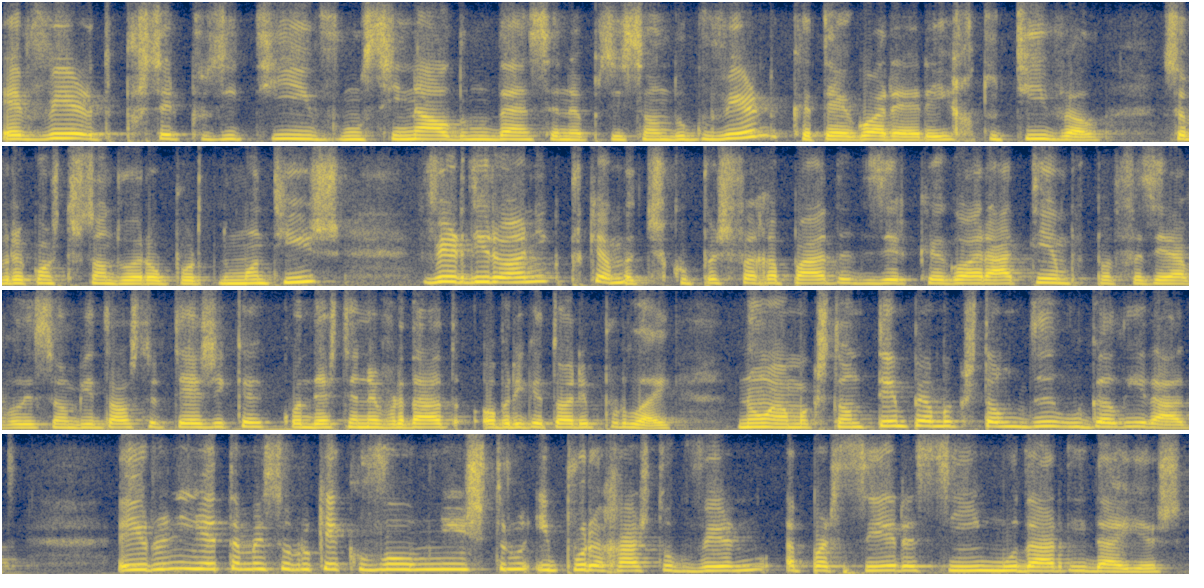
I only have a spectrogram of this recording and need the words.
É verde por ser positivo, um sinal de mudança na posição do governo, que até agora era irredutível sobre a construção do aeroporto de Montijo, Verde irónico, porque é uma desculpa esfarrapada dizer que agora há tempo para fazer a avaliação ambiental estratégica, quando esta é, na verdade, obrigatória por lei. Não é uma questão de tempo, é uma questão de legalidade. A ironia é também sobre o que é que levou o ministro e, por arrasto, o governo a parecer assim mudar de ideias.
